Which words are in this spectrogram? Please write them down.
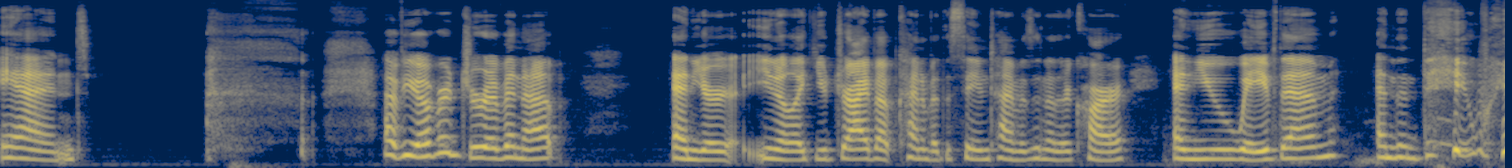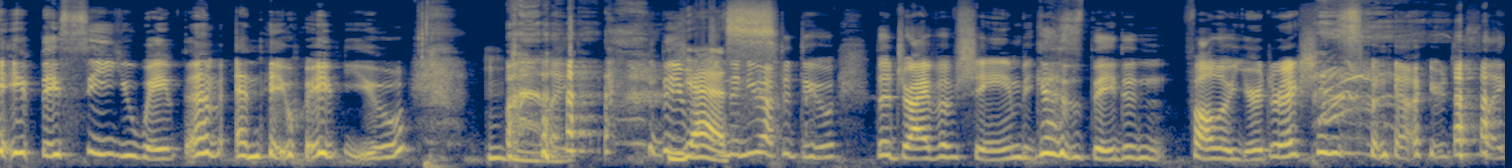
And have you ever driven up and you're, you know, like you drive up kind of at the same time as another car and you wave them and then they wave, they see you wave them and they wave you? Mm-hmm. like they, Yes. and then you have to do the drive of shame because they didn't follow your directions so now you're just like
